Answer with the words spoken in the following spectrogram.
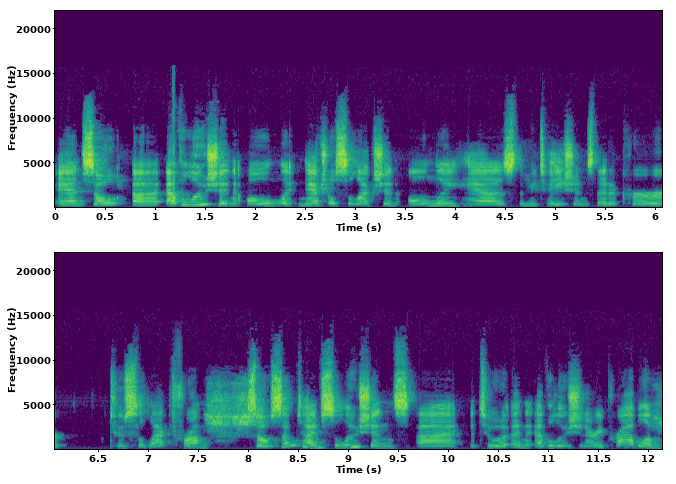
And so uh, evolution only, natural selection only has the mutations that occur to select from. So sometimes solutions uh, to an evolutionary problem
